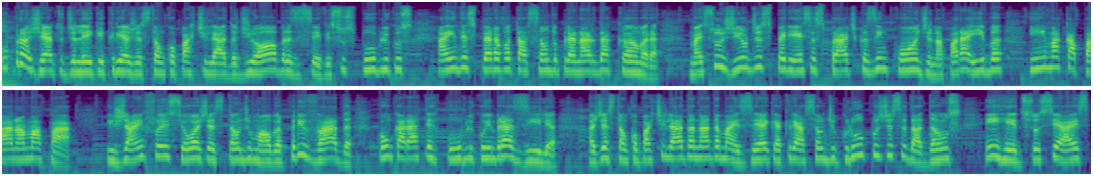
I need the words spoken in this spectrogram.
O projeto de lei que cria a gestão compartilhada de obras e serviços públicos ainda espera a votação do plenário da Câmara, mas surgiu de experiências práticas em Conde, na Paraíba, e em Macapá, no Amapá e já influenciou a gestão de uma obra privada com caráter público em Brasília. A gestão compartilhada nada mais é que a criação de grupos de cidadãos em redes sociais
